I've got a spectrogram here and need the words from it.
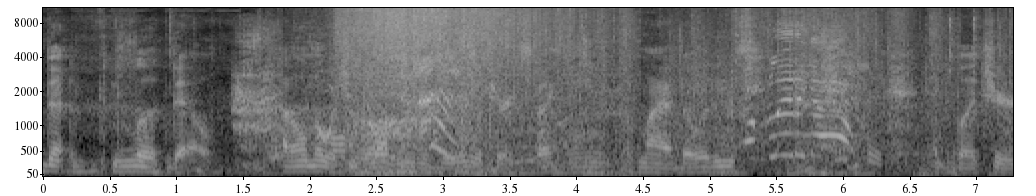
D- look, Del. I don't know what you want me to do, what you're expecting of my abilities, I'm bleeding out! but you're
